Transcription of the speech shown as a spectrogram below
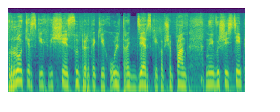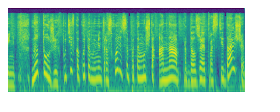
рокерских вещей, супер таких, ультра дерзких, вообще панк наивысшей степени. Но тоже их пути в какой-то момент расходятся, потому что она продолжает расти дальше,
